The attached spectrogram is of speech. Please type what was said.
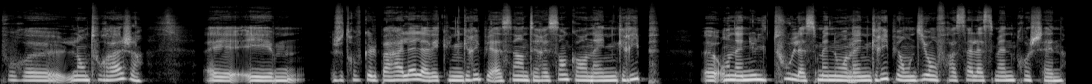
pour l'entourage. Et, et, je trouve que le parallèle avec une grippe est assez intéressant. Quand on a une grippe, on annule tout la semaine où on Ouais. a une grippe et on dit on fera ça la semaine prochaine.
